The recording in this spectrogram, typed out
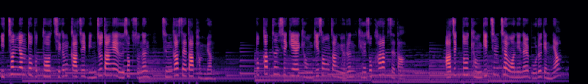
2000년도부터 지금까지 민주당의 의석수는 증가세다 반면 똑같은 시기에 경기 성장률은 계속 하락세다. 아직도 경기 침체 원인을 모르겠냐?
